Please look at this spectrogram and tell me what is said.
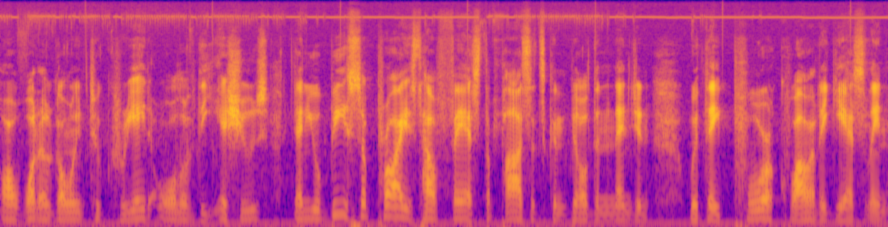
are what are going to create all of the issues, and you'll be surprised how fast deposits can build in an engine with a poor quality gasoline.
